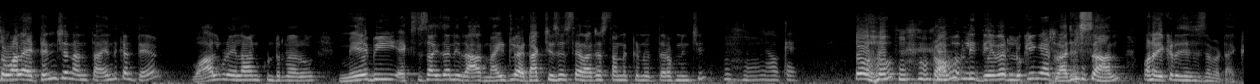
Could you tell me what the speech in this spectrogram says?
సో వాళ్ళ అటెన్షన్ అంతా ఎందుకంటే వాళ్ళు కూడా ఎలా అనుకుంటున్నారు? మేబీ ఎక్సర్సైజ్ అని నైట్లో అటాక్ చేసేస్తే రాజస్థాన్ తరఫు నుంచి? Okay so probably they're looking at Rajasthan మనం ఇక్కడ చేసేసాం attack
